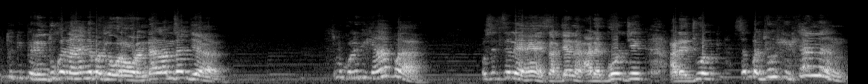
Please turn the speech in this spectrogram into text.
Itu diperuntukkan hanya bagi orang-orang dalam saja. Cuma kuliah bikin apa? Osis lihat, eh, sarjana ada gojek, ada jual, sebab jual kiri kanan.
